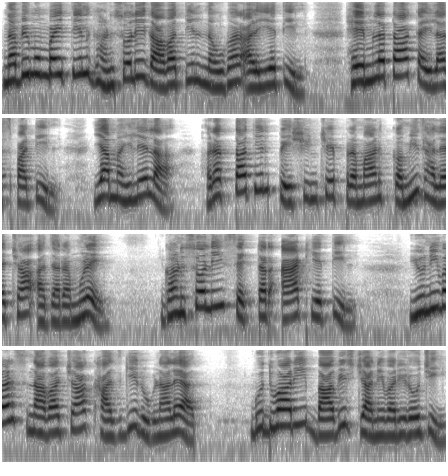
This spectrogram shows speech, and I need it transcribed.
नवी मुंबईतील घणसोली गावातील नवघर आळी येथील हेमलता कैलास पाटील या महिलेला रक्तातील पेशींचे प्रमाण कमी झाल्याच्या आजारामुळे घणसोली सेक्टर आठ येथील युनिव्हर्स नावाच्या खाजगी रुग्णालयात बुधवारी बावीस जानेवारी रोजी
